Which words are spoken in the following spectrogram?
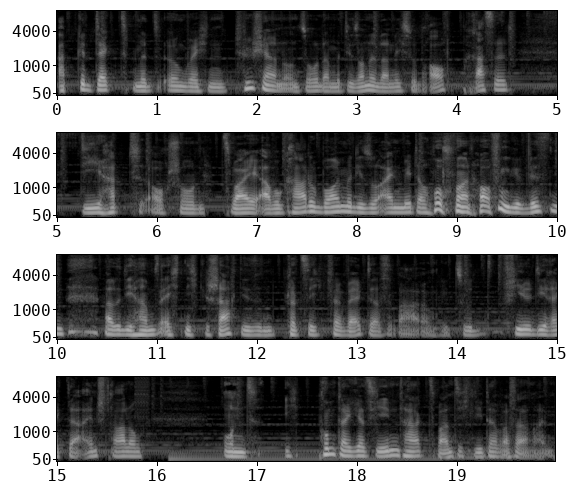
abgedeckt mit irgendwelchen Tüchern und so, damit die Sonne da nicht so drauf prasselt. Die hat auch schon zwei Avocado-Bäume, die so einen Meter hoch waren, auf dem Gewissen. Also die haben es echt nicht geschafft. Die sind plötzlich verwelkt. Das war irgendwie zu viel direkte Einstrahlung. Und ich pumpe da jetzt jeden Tag 20 Liter Wasser rein.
